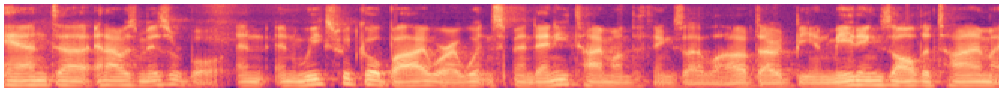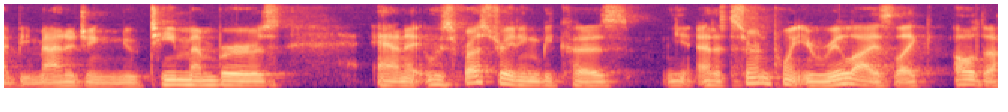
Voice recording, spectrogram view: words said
And uh, and I was miserable. And and weeks would go by where I wouldn't spend any time on the things I loved. I would be in meetings all the time. I'd be managing new team members, and it was frustrating because at a certain point you realize like oh the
